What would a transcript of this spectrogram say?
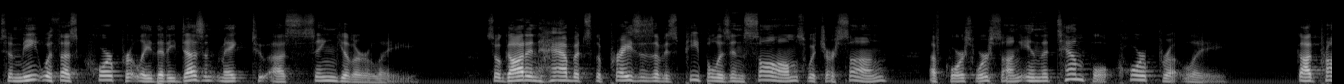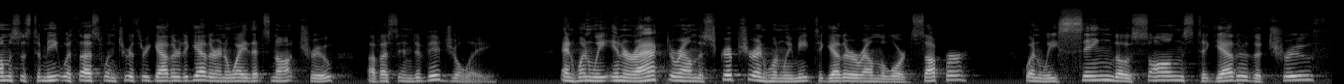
to meet with us corporately that he doesn't make to us singularly. So God inhabits the praises of his people as in psalms, which are sung, of course, were sung in the temple corporately. God promises to meet with us when two or three gather together in a way that's not true of us individually. And when we interact around the scripture and when we meet together around the Lord's Supper, when we sing those songs together, the truth,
